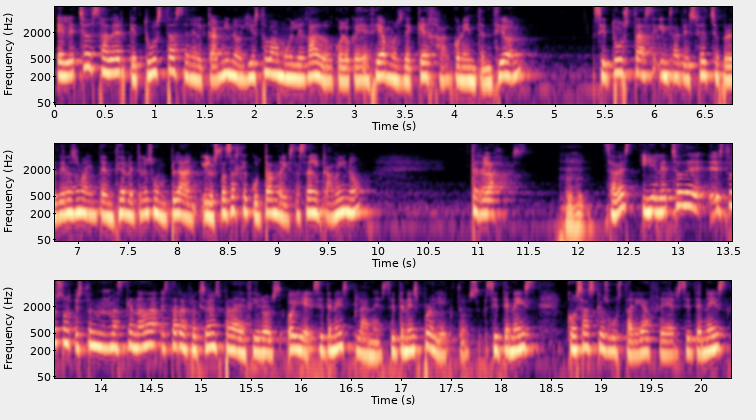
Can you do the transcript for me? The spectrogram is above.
el hecho de saber que tú estás en el camino, y esto va muy ligado con lo que decíamos de queja con intención, si tú estás insatisfecho pero tienes una intención y tienes un plan y lo estás ejecutando y estás en el camino, te relajas. ¿Sabes? Y el hecho de. Esto, es- esto más que nada, esta reflexión es para deciros: oye, si tenéis planes, si tenéis proyectos, si tenéis cosas que os gustaría hacer, si tenéis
